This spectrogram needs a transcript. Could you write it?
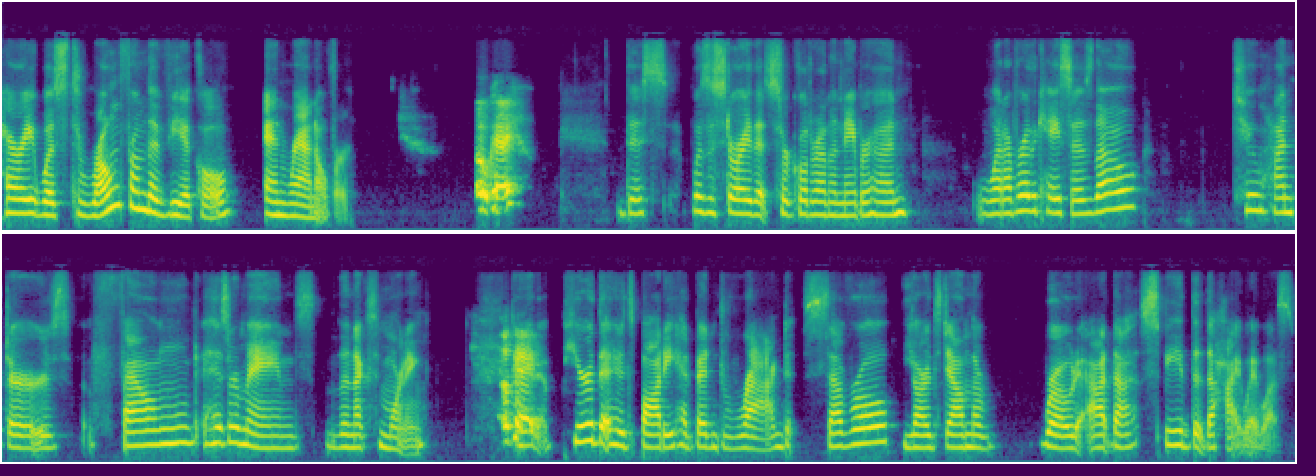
Terry was thrown from the vehicle and ran over. Okay. This was a story that circled around the neighborhood. Whatever the case is, though, two hunters found his remains the next morning. And Okay. It appeared that his body had been dragged several yards down the road at the speed that the highway was.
